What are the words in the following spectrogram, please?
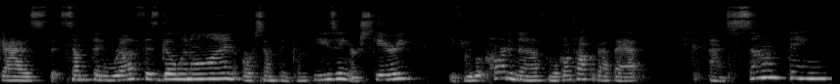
guys, that something rough is going on or something confusing or scary, if you look hard enough, and we're going to talk about that, you can find something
